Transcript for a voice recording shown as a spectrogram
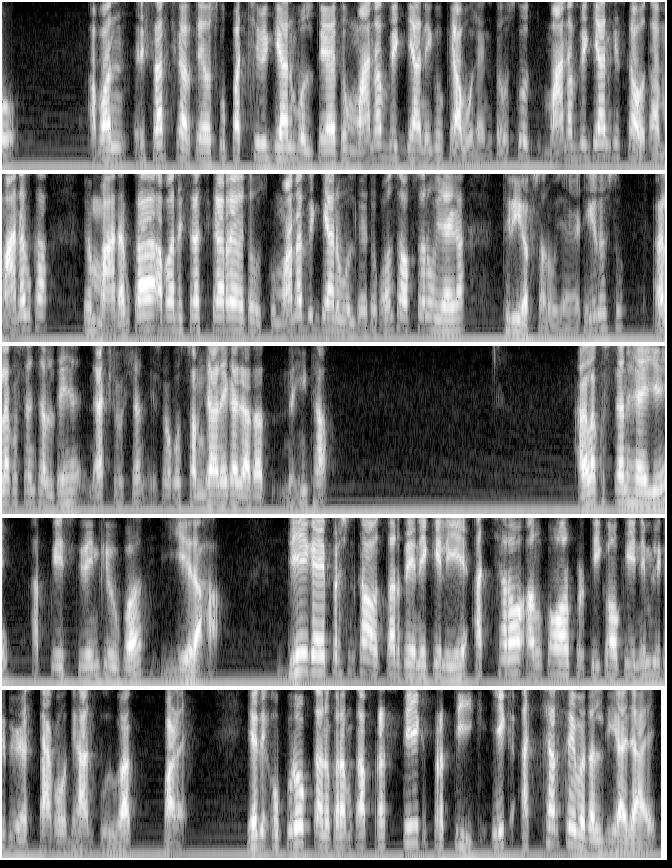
अपन रिसर्च करते हैं, उसको पक्षी विज्ञान बोलते हैं तो मानव विज्ञानी को क्या बोलेंगे? तो उसको मानव विज्ञान किसका होता है? मानव का। तो मानव का अपन रिसर्च कर रहे हो तो उसको मानव विज्ञान बोलते हैं तो कौन सा ऑप्शन हो जाएगा? थ्री ऑप्शन हो जाएगा। ठीक है दोस्तों? अगला क्वेश्चन चलते हैं। नेक्स्ट क्वेश्चन इसमें कुछ समझाने का ज़्यादा नहीं था। अगला क्वेश्चन है ये, आपके स्क्रीन के ऊपर ये रहा। दिए गए प्रश्न का उत्तर देने के लिए अक्षरों, अंकों और प्रतीकों की निम्नलिखित व्यवस्था को ध्यानपूर्वक पढ़ें। यदि उपरोक्त अनुक्रम का प्रत्येक प्रतीक एक अक्षर से बदल दिया जाए,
